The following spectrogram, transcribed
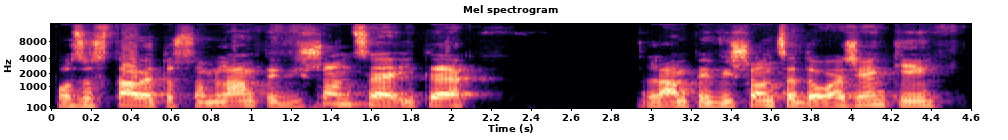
pozostałe to są lampy wiszące i te lampy wiszące do łazienki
